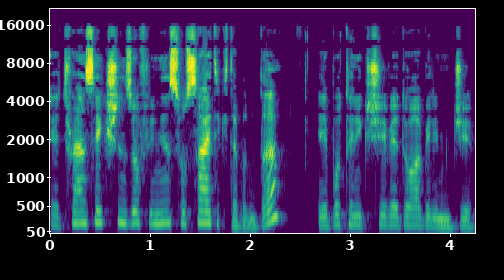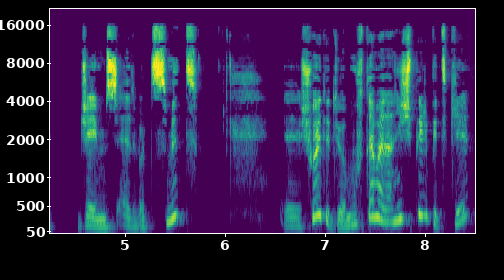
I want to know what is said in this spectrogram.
E, Transactions of Linnean Society kitabında e, botanikçi ve doğa bilimci James Edward Smith e, şöyle diyor. Muhtemelen hiçbir bitki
